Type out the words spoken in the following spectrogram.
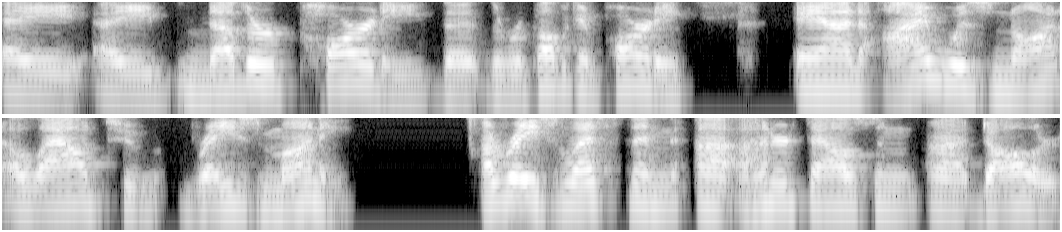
a, a, another party, the, the Republican Party, and I was not allowed to raise money I raised less than uh, $100,000. Uh,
